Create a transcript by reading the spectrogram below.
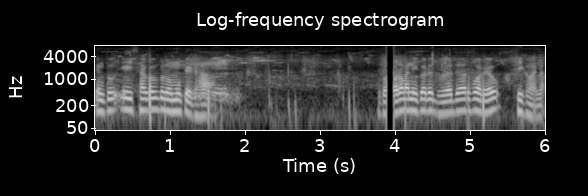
কিন্তু এই ছাগলগুলো মুখে ঘা। গরম পানি করে ধুয়ে দেওয়ার পরেও ঠিক হয় না।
